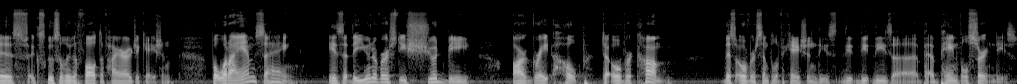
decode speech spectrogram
is exclusively the fault of higher education, but what I am saying is that the university should be our great hope to overcome this oversimplification, these the, the, these uh, p- painful certainties,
